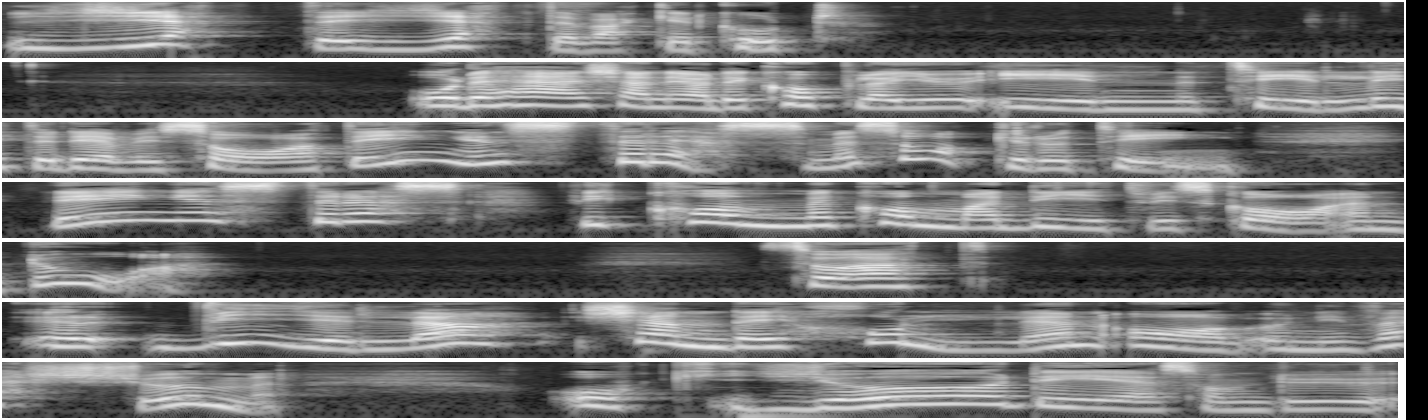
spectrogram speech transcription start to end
Jätte, jättevackert kort. Och det här känner jag, det kopplar ju in till lite det vi sa, att det är ingen stress med saker och ting. Det är ingen stress, vi kommer komma dit vi ska ändå. Så att vila, känn dig hållen av universum. Och gör det som du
